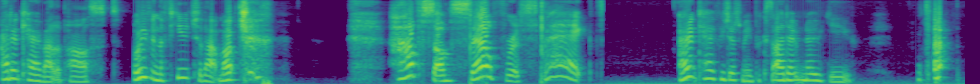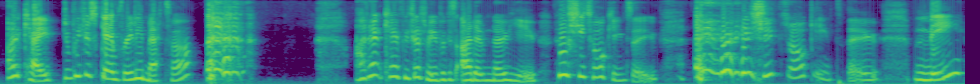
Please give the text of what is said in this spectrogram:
I don't care about the past, or even the future that much. Have some self respect. I don't care if you judge me because I don't know you. Uh, okay, did we just get really meta? I don't care if you judge me because I don't know you. Who's she talking to? Who is she talking to? Me?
